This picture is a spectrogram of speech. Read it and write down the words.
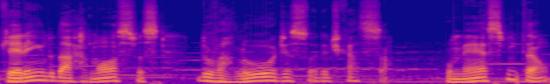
querendo dar mostras do valor de sua dedicação. O Mestre, então,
